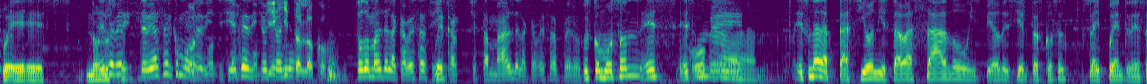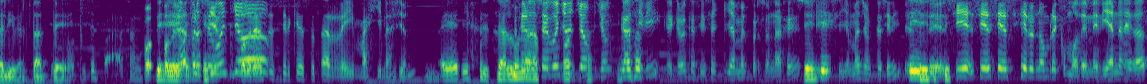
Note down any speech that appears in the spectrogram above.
Pues no Él lo debe, sé. debía ser como Un- de un- 17, un 18 viejito años. loco. Todo mal de la cabeza, sí, Pues- Carnage está mal de la cabeza, pero Pues como son, es, es una es una adaptación y está basado o inspirado de ciertas cosas, pues ahí pueden tener esa libertad de... Se pasan. ¿Podrías, No, pero decir, según yo- podrías decir que es una reimaginación? Eh, de alguna Pero según yo. John, John Cassidy, que creo que así se llama el personaje, Sí. sí, se llama John Cassidy. Sí, Este, sí, sí, sí, sí, sí, era un hombre como de mediana edad.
